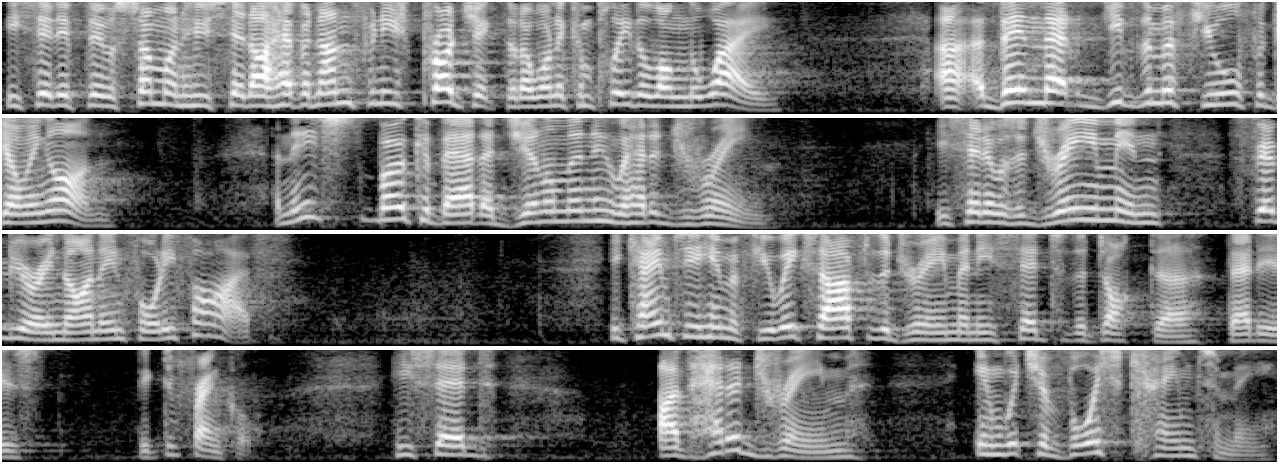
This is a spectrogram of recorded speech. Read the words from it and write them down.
He said, if there was someone who said, I have an unfinished project that I want to complete along the way, uh, then that give them a fuel for going on. And then he spoke about a gentleman who had a dream. He said it was a dream in February 1945. He came to him a few weeks after the dream and he said to the doctor, that is Viktor Frankl, he said, I've had a dream in which a voice came to me.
